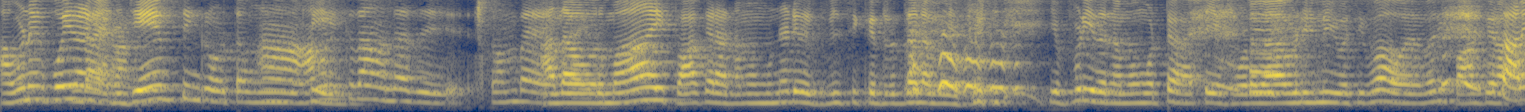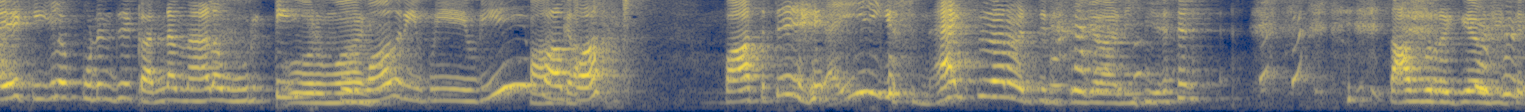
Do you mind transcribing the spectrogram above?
அவனுக்கு போயிடறாங்க ஜேம்ஸுங்கிற ஒருத்தவங்க ஆஹ், அவருக்கு தான் வந்து அது ரொம்ப அத ஒரு மாதிரி பாக்குறான் நம்ம முன்னாடி ஒரு கில் சிக்கன் இருந்தா நம்ம எப்படி எப்படி இதை நம்ம மட்டும் ஆட்டைய போடலாம் அப்படின்னு யோசிப்பா. அவன் மாதிரி பாக்குறான் தலைய கீழே குடிஞ்சு கண்ணை மேல உருட்டி ஒரு மாதிரி இப்படி இப்படி பாப்பா. பாக்குறான் பார்த்துட்டு ஐ நீங்க ஸ்நாக்ஸ் வேற வச்சிருக்கீங்களா நீங்க? சாப்பிட்றதுக்கு அப்படின்ட்டு.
